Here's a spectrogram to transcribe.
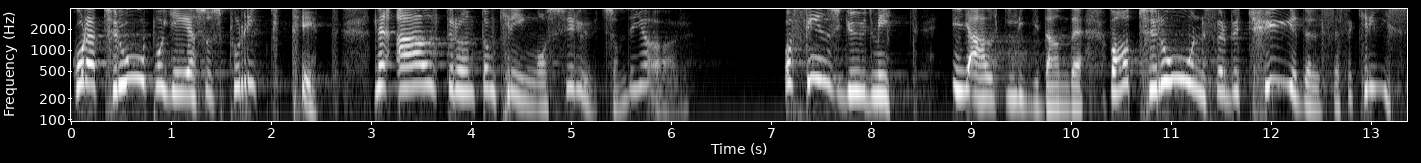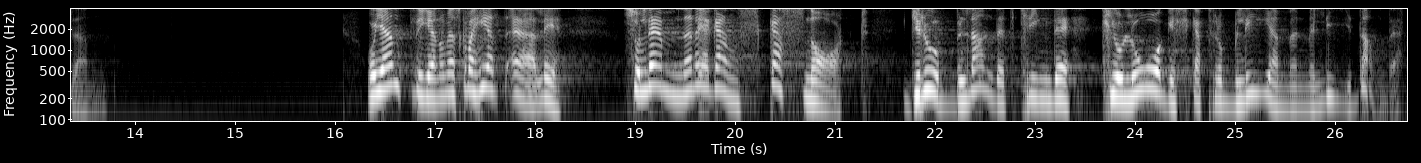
Går det att tro på Jesus på riktigt när allt runt omkring oss ser ut som det gör? Vad finns Gud mitt i allt lidande? Vad har tron för betydelse för krisen? Och egentligen, om jag ska vara helt ärlig, så lämnade jag ganska snart grubblandet kring de teologiska problemen med lidandet.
